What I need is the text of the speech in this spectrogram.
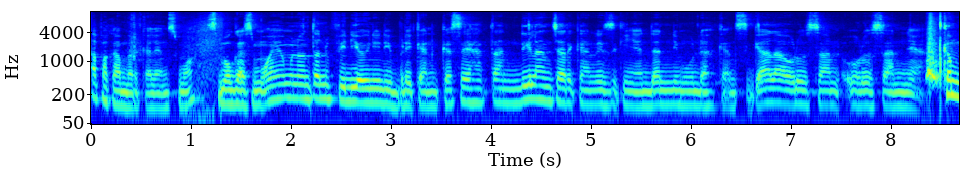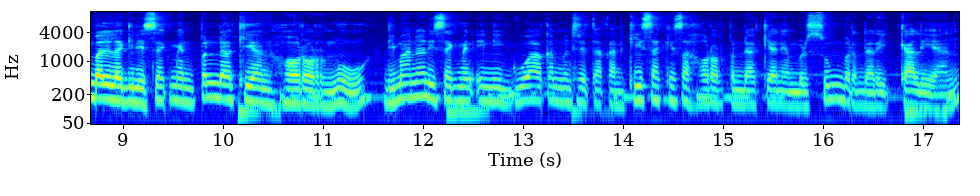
Apa kabar kalian semua? Semoga semua yang menonton video ini diberikan kesehatan, dilancarkan rezekinya, dan dimudahkan segala urusan-urusannya. Kembali lagi di segmen pendakian horormu, di mana di segmen ini gua akan menceritakan kisah-kisah horor pendakian yang bersumber dari kalian.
